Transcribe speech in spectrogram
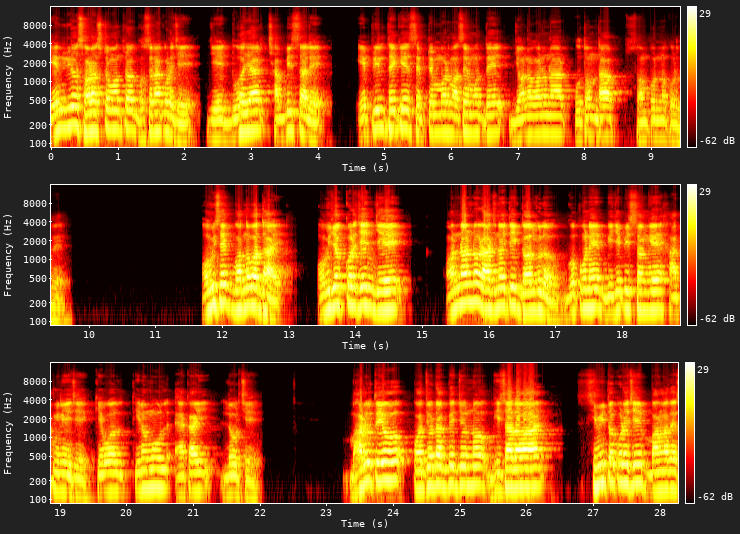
কেন্দ্রীয় স্বরাষ্ট্রমন্ত্রক ঘোষণা করেছে যে দু হাজার ছাব্বিশ সালে এপ্রিল থেকে সেপ্টেম্বর মাসের মধ্যে জনগণনার প্রথম ধাপ সম্পন্ন করবে। অভিষেক বন্দ্যোপাধ্যায় অভিযোগ করেছেন যে, অন্যান্য রাজনৈতিক দলগুলো গোপনে বিজেপির সঙ্গে হাত মিলিয়েছে, কেবল তৃণমূল একাই লড়ছে। ভারতীয় পর্যটকদের জন্য ভিসা দেওয়ায় সীমিত করেছে বাংলাদেশ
